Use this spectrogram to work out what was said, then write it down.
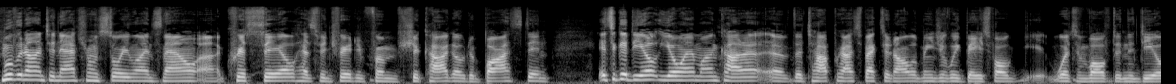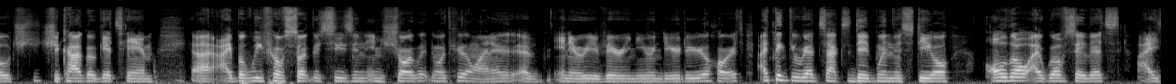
Moving on to national storylines now. Uh, Chris Sale has been traded from Chicago to Boston. It's a good deal. Yoan Moncada, uh, the top prospect in all of Major League Baseball, was involved in the deal. Ch- Chicago gets him. Uh, I believe he'll start the season in Charlotte, North Carolina, uh, an area very near and dear to your heart. I think the Red Sox did win this deal. Although I will say this, I,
